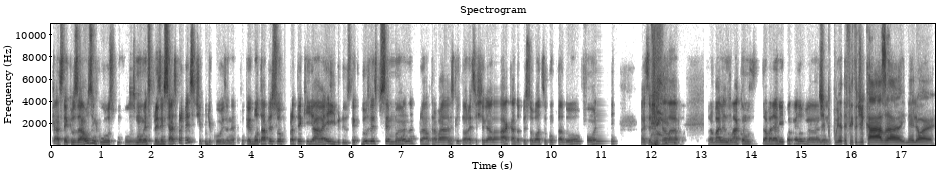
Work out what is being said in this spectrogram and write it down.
Cara, você tem que usar os, os, os momentos presenciais para esse tipo de coisa, né? Porque botar a pessoa para ter que, ah, é híbrido, você tem que duas vezes por semana para trabalhar no escritório. Aí você chega lá, cada pessoa bota seu computador, fone, aí você fica lá trabalhando lá como trabalharia em qualquer lugar, né? Tipo, podia ter feito de casa e melhor.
